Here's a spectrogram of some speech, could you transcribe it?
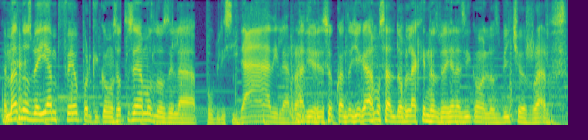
Además nos veían feo porque como nosotros éramos los de la publicidad y la radio y eso, cuando llegábamos al doblaje nos veían así como los bichos raros.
